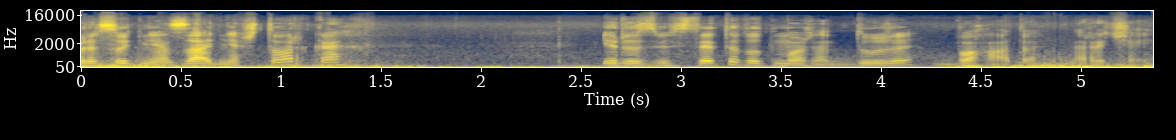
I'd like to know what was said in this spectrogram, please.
Присутня задня шторка. І розмістити тут можна дуже багато речей.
